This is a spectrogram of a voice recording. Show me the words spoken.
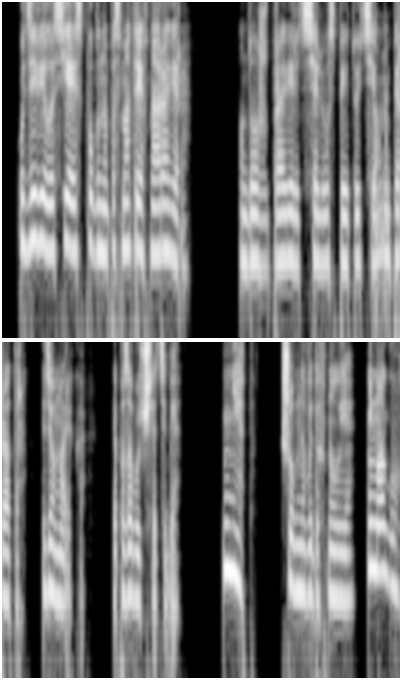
— удивилась я, испуганно посмотрев на Аравера. Он должен проверить, все ли успеет уйти. Он император. Идем, Марика. Я позабочусь о тебе». «Нет», — шумно выдохнул я. «Не могу».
